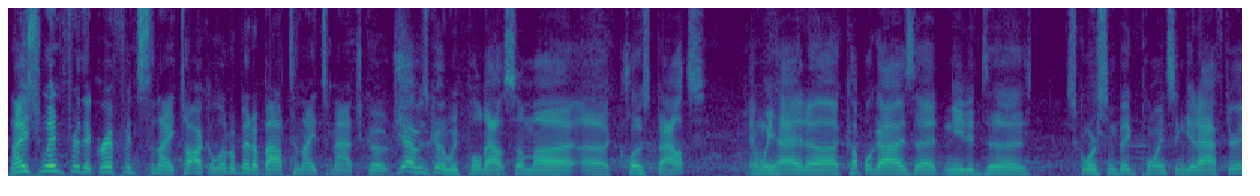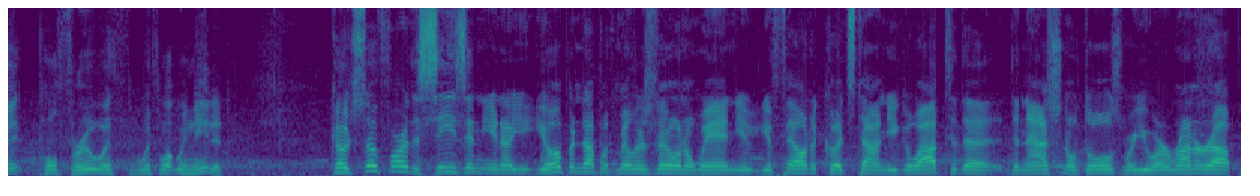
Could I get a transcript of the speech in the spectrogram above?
nice win for the Griffins tonight. Talk a little bit about tonight's match, coach. Yeah, it was good. We pulled out some uh, uh, close bouts, and we had uh, a couple guys that needed to score some big points and get after it, pull through with, with what we needed. Coach, so far this season, you know, you, you, opened up with Millersville in a win. You, you fell to Kutztown. You go out to the, the national duels where you were runner-up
